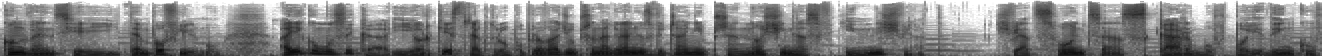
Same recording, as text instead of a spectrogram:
konwencje i tempo filmu, a jego muzyka i orkiestra, którą poprowadził przy nagraniu, zwyczajnie przenosi nas w inny świat. Świat słońca, skarbów, pojedynków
